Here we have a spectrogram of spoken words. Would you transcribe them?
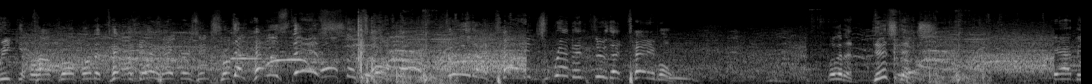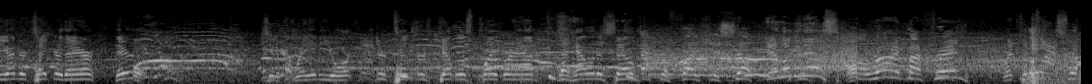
Weak top rope. Undertaker's. Undertaker's in trouble. What the hell is this? Off the top rope, through the table. It's driven through the table. Look at the distance. Yeah, the Undertaker there. There. To Randy Orton, Undertaker's Devil's Playground, the Hell in a Cell. Sacrifice yourself. And look at this. All right, my friend. Went for the last one.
